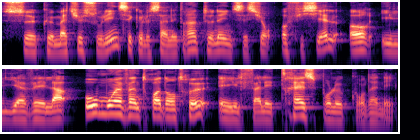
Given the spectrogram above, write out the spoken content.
Ce que Matthieu souligne, c'est que le Sanhédrin tenait une session officielle, or il y avait là au moins 23 d'entre eux et il fallait 13 pour le condamner.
